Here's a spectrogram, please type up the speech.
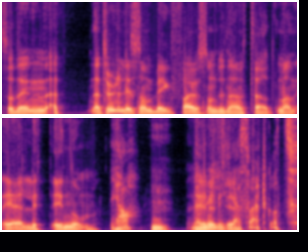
Så den, jeg, jeg tror det er litt sånn Big Five som du nevnte, at man er litt innom. Ja, Mm. Men det liker jeg svært godt.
